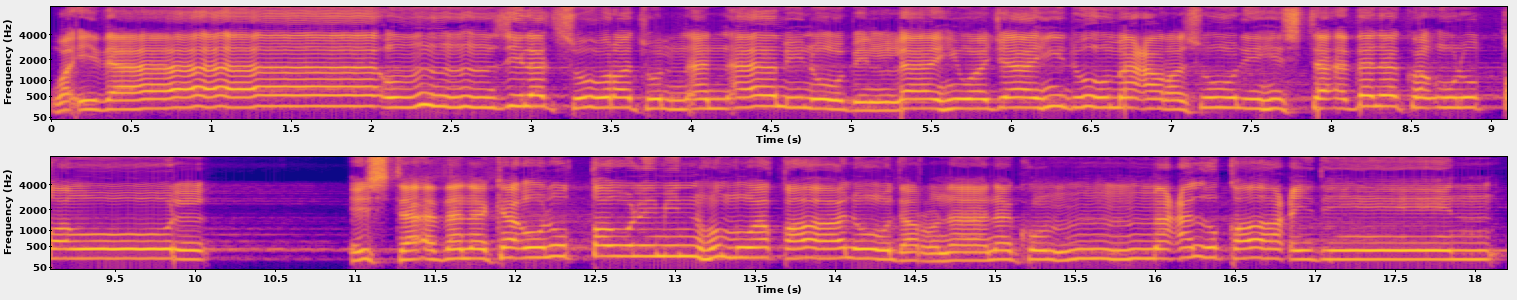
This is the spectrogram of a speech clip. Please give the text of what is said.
وإذا أنزلت سورة أن آمنوا بالله وجاهدوا مع رسوله استأذنك أولو الطول استأذنك أولو الطول منهم وقالوا درنانكم مع القاعدين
